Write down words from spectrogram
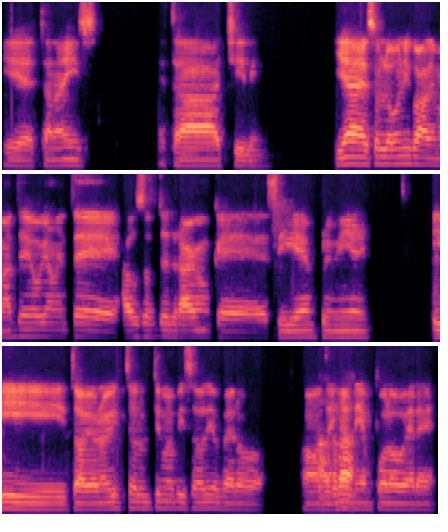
y está nice, está chilling. Ya, eso es lo único, además de obviamente House of the Dragon que sigue en Premiere y todavía no he visto el último episodio, pero cuando tenga tiempo lo veré.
